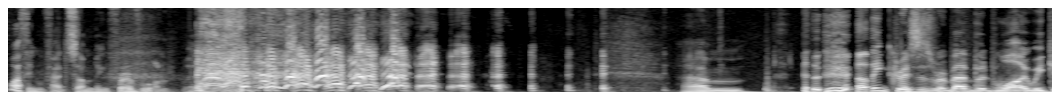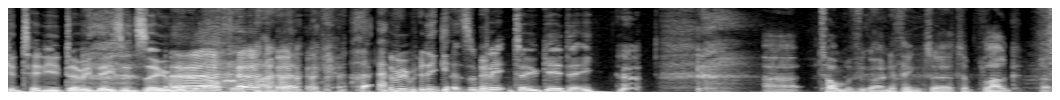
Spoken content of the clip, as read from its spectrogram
well, I think we've had something for everyone. um, I think Chris has remembered why we continue doing these in Zoom even after the pandemic. Everybody gets a bit too giddy. Uh, Tom, have you got anything to, to plug? well,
